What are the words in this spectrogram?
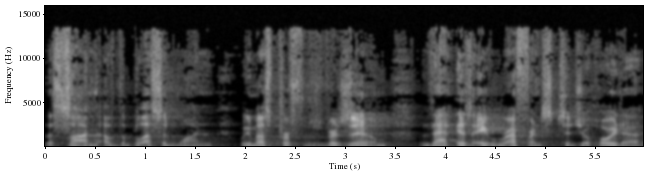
the son of the Blessed One. We must presume that is a reference to Jehoiada,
